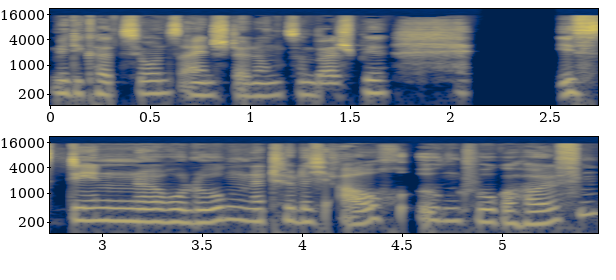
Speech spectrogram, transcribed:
Medikationseinstellungen zum Beispiel, ist den Neurologen natürlich auch irgendwo geholfen.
